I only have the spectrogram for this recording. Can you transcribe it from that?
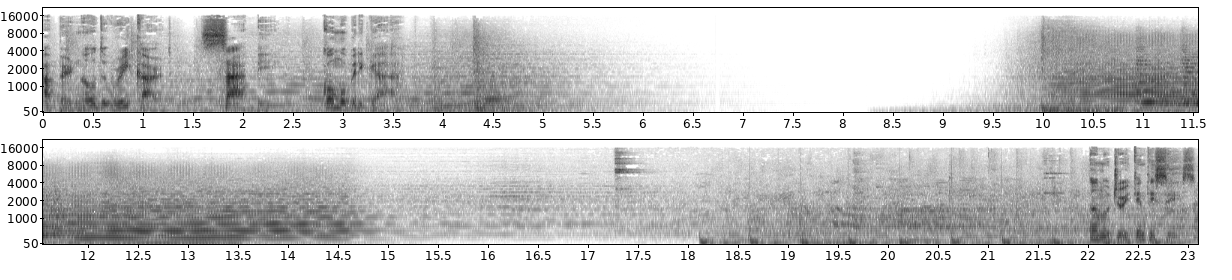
a Pernod Ricard sabe como brigar. Ano de 86,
